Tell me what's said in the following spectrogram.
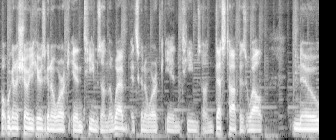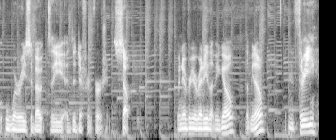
what we're going to show you here is going to work in Teams on the web. It's going to work in Teams on desktop as well. No worries about the the different versions. So, whenever you're ready, let me go. Let me know. In three,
